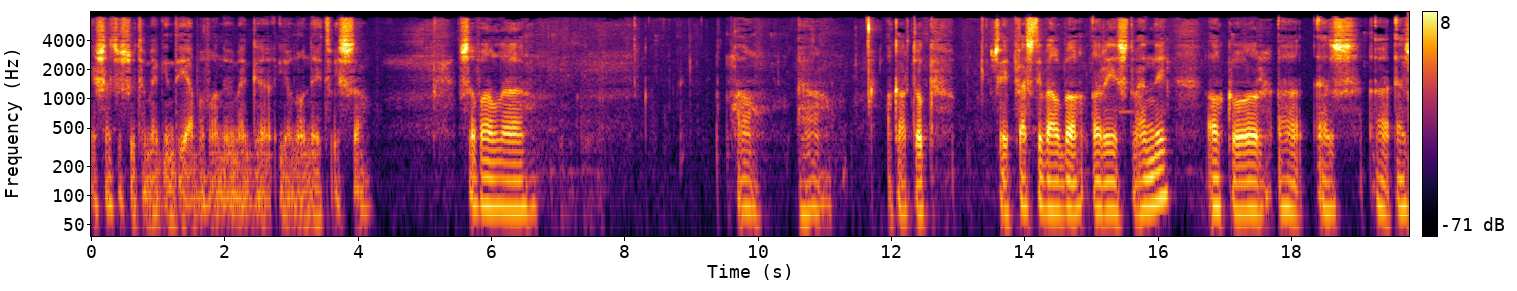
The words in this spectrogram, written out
és Sacsi Sutta meg Indiába van, ő meg jön onnét vissza. Szóval ha akartok szép fesztiválba részt venni, akkor ez, ez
